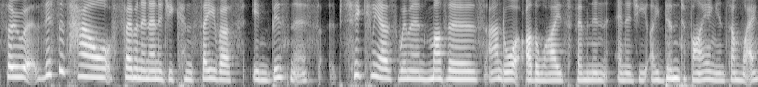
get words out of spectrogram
So, this is how feminine energy can save us in business, particularly as women, mothers, and or otherwise feminine energy identifying in some way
